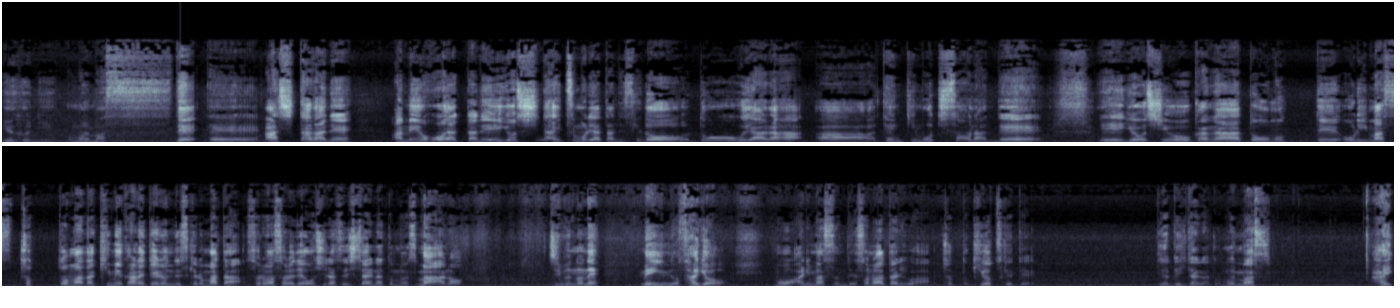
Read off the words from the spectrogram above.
いうふうに思います。で、えー、明日がね、雨予報やったんで営業しないつもりやったんですけど、どうやら、あ天気持ちそうなんで、営業しようかなと思っております。ちょっとまだ決めかねてるんですけど、また、それはそれでお知らせしたいなと思います。まあ、あの、自分のね、メインの作業もありますんで、そのあたりはちょっと気をつけてやっていきたいなと思います。はい。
